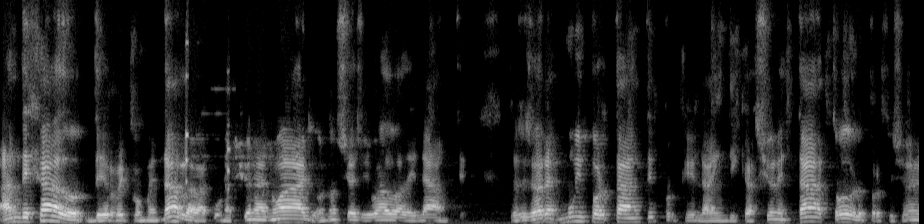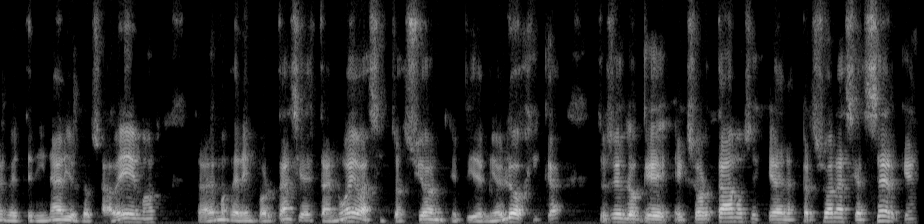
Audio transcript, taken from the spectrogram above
han dejado de recomendar la vacunación anual o no se ha llevado adelante. Entonces ahora es muy importante porque la indicación está, todos los profesionales veterinarios lo sabemos, sabemos de la importancia de esta nueva situación epidemiológica. Entonces lo que exhortamos es que las personas se acerquen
